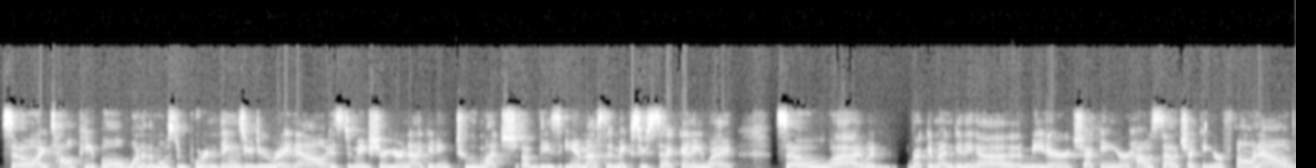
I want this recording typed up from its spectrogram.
So I tell people one of the most important things you do right now is to make sure you're not getting too much of these EMFs that makes you sick anyway. So uh, I would recommend getting a, a, meter, checking your house out, checking your phone out,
